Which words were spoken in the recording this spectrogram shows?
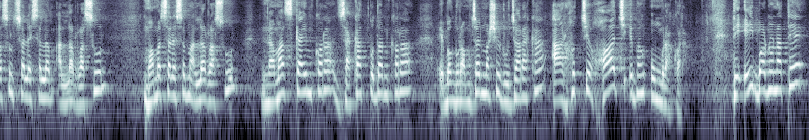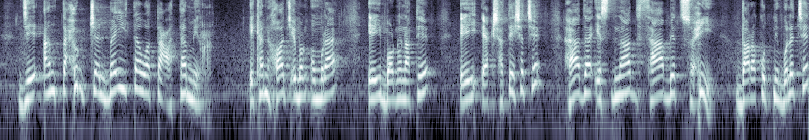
রাসুল সাল্লাহ সাল্লাম আল্লাহর রাসুল, মোহাম্মদ সাল্লাহ সাল্লাম আল্লাহর রাসুল নামাজ কায়েম করা জাকাত প্রদান করা এবং রমজান মাসে রোজা রাখা আর হচ্ছে হজ এবং উমরা করা। তো এই বর্ণনাতে যে আন্তাহুজ্জাল বাইতা ওয়া তাতামির, এখানে হজ এবং উমরা এই বর্ণনাতে এই একসাথে এসেছে। হাদা ইসনাদ সাবেদ সহি, দারাকুতনি বলেছেন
